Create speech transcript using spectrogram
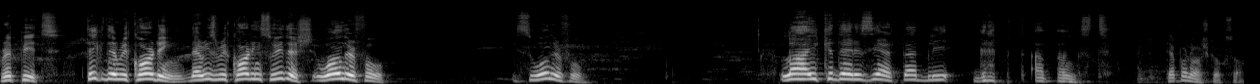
repeat. Take the recording. There is recording Swedish. Wonderful. It's wonderful. La icke deras hjärta blir greppt av angst. Det är på norska också.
